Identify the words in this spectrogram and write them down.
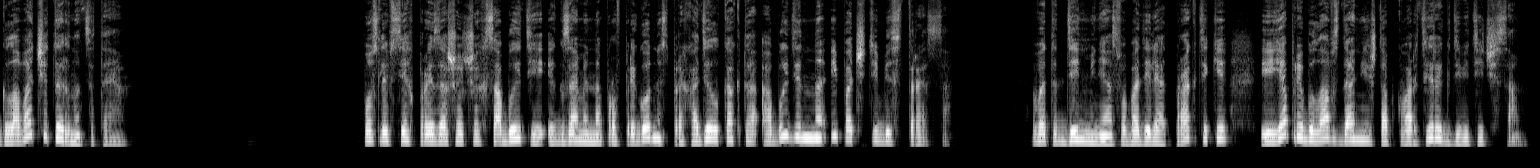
Глава 14. После всех произошедших событий экзамен на профпригодность проходил как-то обыденно и почти без стресса. В этот день меня освободили от практики, и я прибыла в здание штаб-квартиры к 9 часам.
